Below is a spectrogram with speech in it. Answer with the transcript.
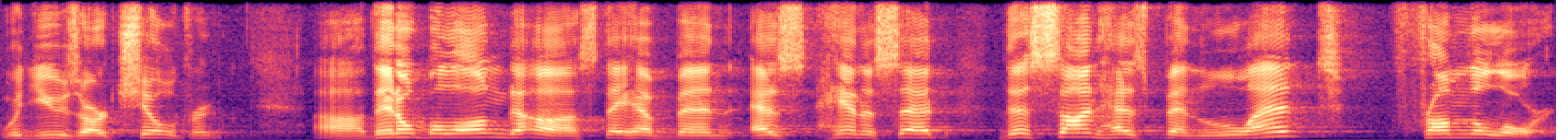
would use our children. Uh, they don't belong to us. They have been, as Hannah said, this son has been lent from the Lord.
